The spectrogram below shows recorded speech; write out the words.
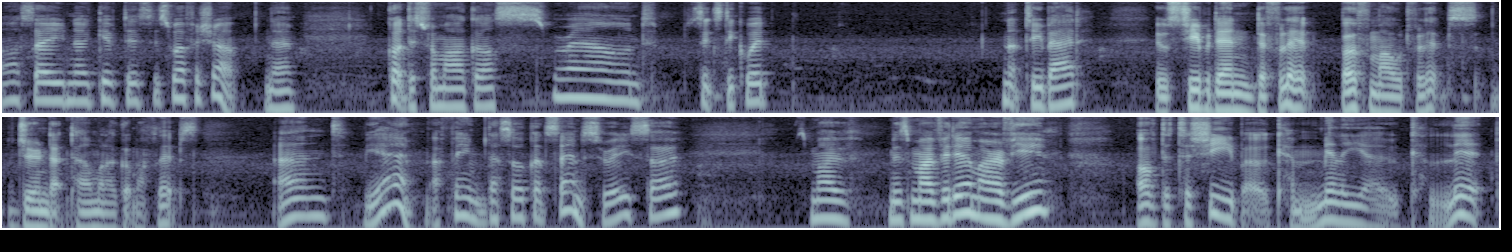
I'll say you know give this it's worth a shot. You know, got this from Argos around 60 quid. Not too bad. It was cheaper than the flip, both of my old flips during that time when I got my flips. And yeah, I think that's all I've got to say really. So it's my is my video, my review of the Toshiba Camileo clip.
